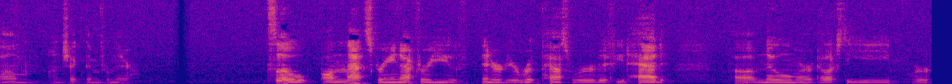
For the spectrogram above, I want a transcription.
um, uncheck them from there. So on that screen, after you've entered your root password, if you'd had uh, GNOME or LXDE or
